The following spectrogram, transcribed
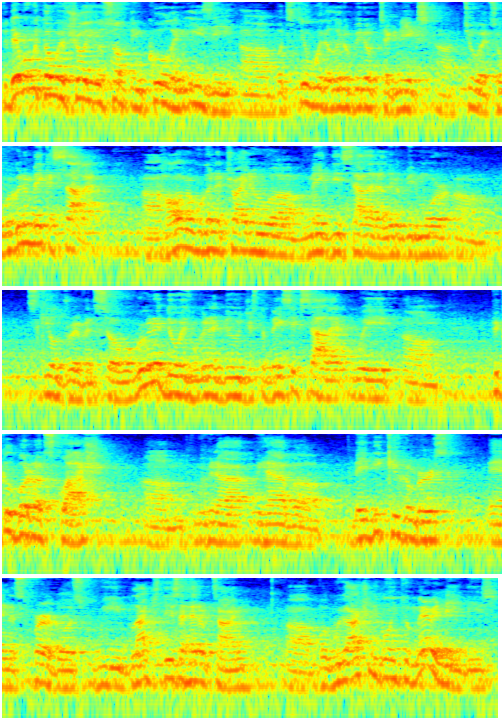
today what we thought we'd show you something cool and easy, uh, but still with a little bit of techniques uh, to it. So we're gonna make a salad. Uh, however, we're gonna try to uh, make this salad a little bit more um, skill driven. So what we're gonna do is we're gonna do just a basic salad with um, pickled butternut squash. Um, we're gonna we have uh, baby cucumbers and asparagus. We blanched these ahead of time, uh, but we're actually going to marinate these,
